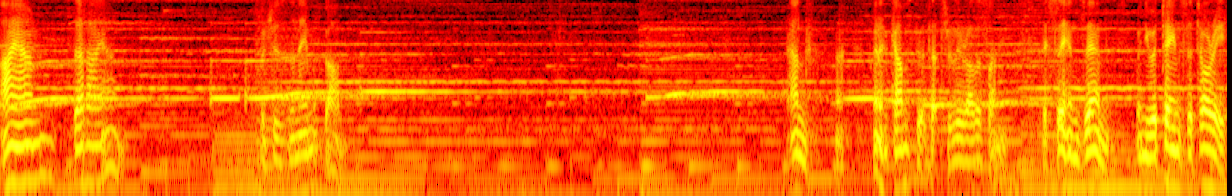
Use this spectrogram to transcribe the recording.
I am that I am which is the name of God. And when it comes to it, that's really rather funny. They say in Zen, when you attain Satori,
